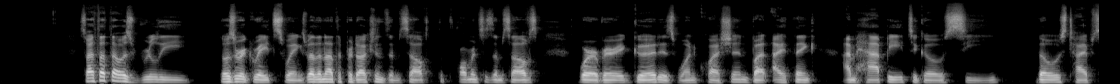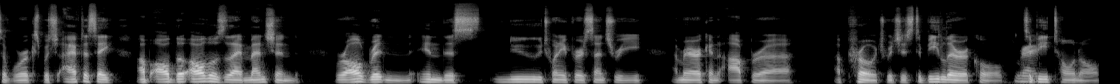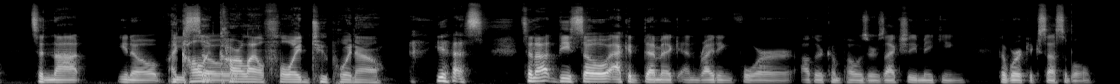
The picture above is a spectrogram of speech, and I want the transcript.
So I thought that was really, those were great swings. Whether or not the productions themselves, the performances themselves were very good is one question, but I think I'm happy to go see those types of works, which I have to say, of all the, all those that I mentioned, were all written in this new 21st century American opera approach, which is to be lyrical, to be tonal, to not, you know, I call so, it Carlisle Floyd oh. 2.0. Yes. To not be so academic and writing for other composers, actually making the work accessible.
